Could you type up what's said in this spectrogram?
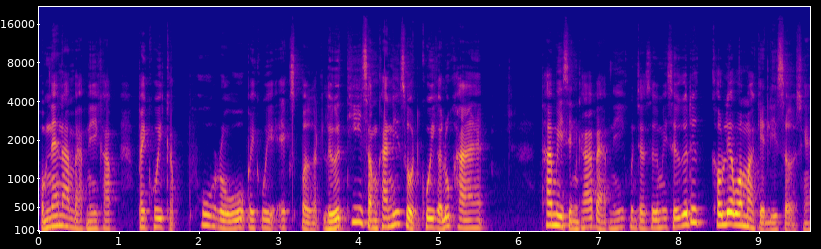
ผมแนะนำแบบนี้ครับ ไปคุยกับผู้รู้ไปคุยเอ็กซ์เพรสหรือที่สำคัญที่สุดคุยกับลูกค้า ถ้ามีสินค้าแบบนี้คุณจะซื้อไม่ซื้อก็เขาเรียกว่า market research ไง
